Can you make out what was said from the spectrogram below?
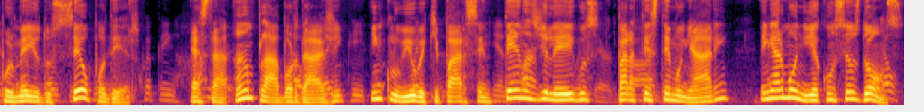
por meio do seu poder. Esta ampla abordagem incluiu equipar centenas de leigos para testemunharem em harmonia com seus dons.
